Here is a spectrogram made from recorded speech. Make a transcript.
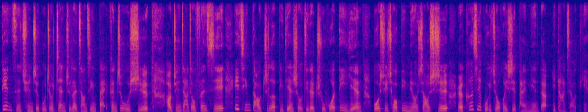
电子权值股就占据了将近百分之五十。好，专家就分析，疫情导致了笔电手机的出货递延，不过需求并没有消失，而科技股依旧会是盘面的一大焦点。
